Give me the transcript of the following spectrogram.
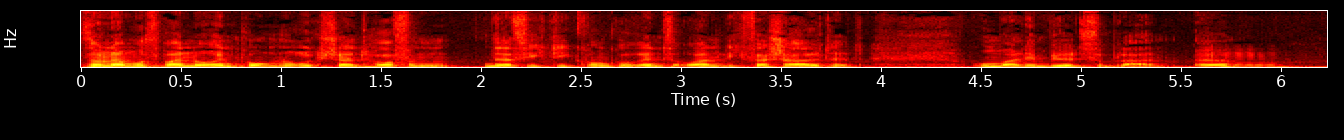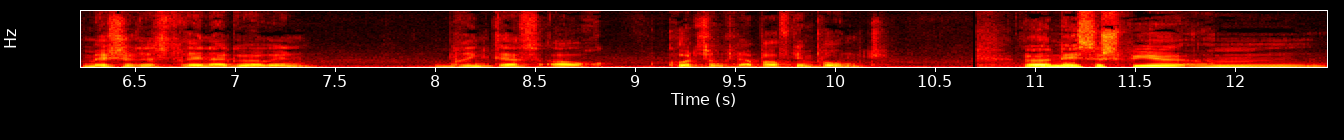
sondern muss bei neun Punkten Rückstand hoffen, dass sich die Konkurrenz ordentlich verschaltet um mal im Bild zu bleiben. Äh, mhm. Meschedes Trainer Görgen bringt das auch kurz und knapp auf den Punkt. Äh, nächstes Spiel, ähm,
